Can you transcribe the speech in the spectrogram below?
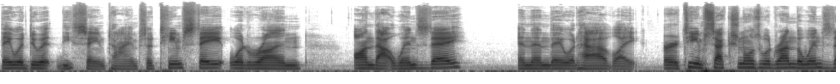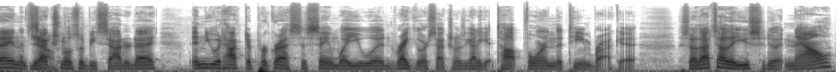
they would do it the same time. So Team State would run on that Wednesday, and then they would have like, or Team Sectionals would run the Wednesday, and then Yeah. Sectionals would be Saturday. And you would have to progress the same way you would regular sectionals. You got to get top four in the team bracket. So that's how they used to do it. Now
